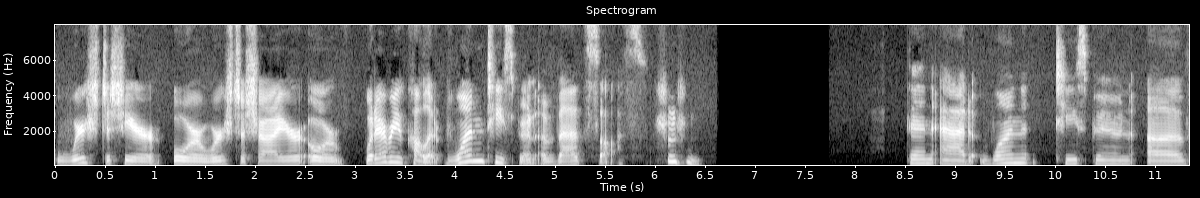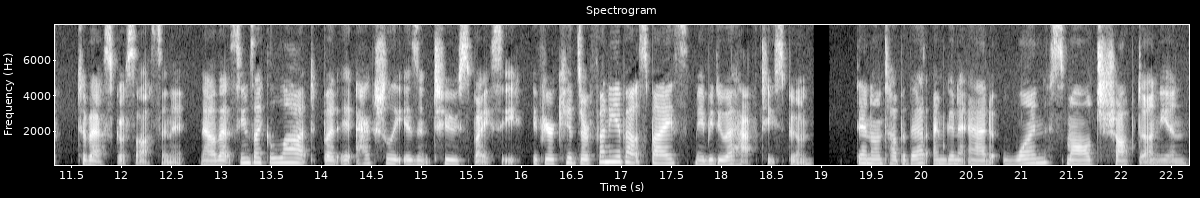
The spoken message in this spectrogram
Worcestershire or Worcestershire or whatever you call it, one teaspoon of that sauce. then add one teaspoon of Tabasco sauce in it. Now that seems like a lot, but it actually isn't too spicy. If your kids are funny about spice, maybe do a half teaspoon. Then on top of that, I'm going to add one small chopped onion.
